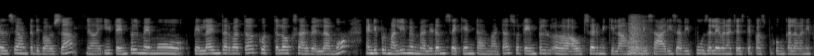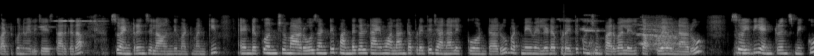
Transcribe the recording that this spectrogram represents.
తెలిసే ఉంటుంది బహుశా. ఈ టెంపుల్ మేము పెళ్ళైన తర్వాత కొత్తలో ఒకసారి వెళ్ళాము. అండ్ ఇప్పుడు మళ్ళీ మేము వెళ్ళడం సెకండ్ టైం అట సో టెంపుల్ అవుట్ సైడ్ మీకు ఇలా ఉంటుంది. సారీస్ అవి పూజలు ఏమైనా చేస్తే పసుపు కుంకలు అవన్నీ పట్టుకుని వెళ్ళి చేస్తారు కదా. సో ఎంట్రన్స్ ఇలా ఉంది మాట మనకి. అండ్ కొంచెం ఆ రోజు అంటే పండగల టైం అలాంటప్పుడు అయితే జనాలు ఎక్కువ ఉంటారు. బట్ మేము వెళ్ళేటప్పుడు అయితే కొంచెం పర్వాలేదు తక్కువే ఉన్నారు. సో ఇది ఎంట్రన్స్ మీకు.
